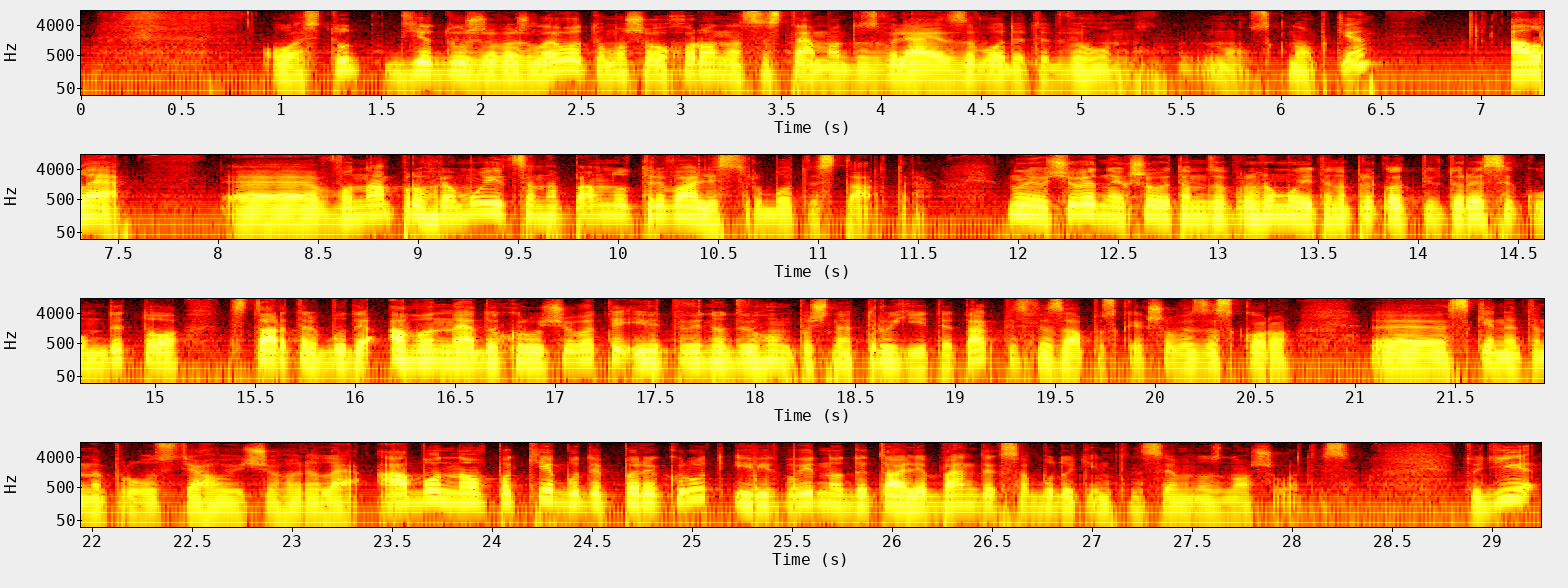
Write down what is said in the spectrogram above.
Ось тут є дуже важливо, тому що охоронна система дозволяє заводити двигун ну, з кнопки, але е, вона програмується на певну тривалість роботи стартера. Ну і очевидно, якщо ви там запрограмуєте, наприклад, півтори секунди, то стартер буде або не докручувати, і відповідно двигун почне труїти так, після запуску, якщо ви заскоро е, скинете напругу стягуючого реле, або навпаки буде перекрут, і відповідно деталі бендекса будуть інтенсивно зношуватися. Тоді е,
